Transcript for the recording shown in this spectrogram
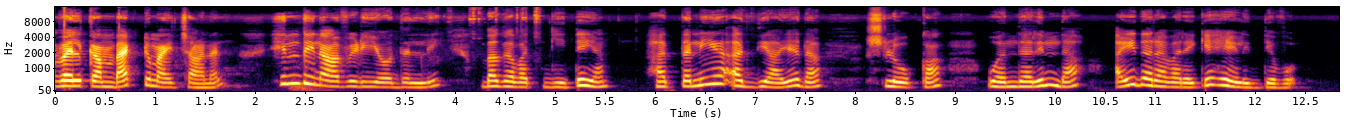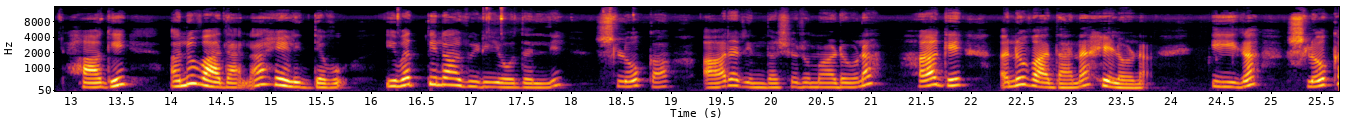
Welcome back to my channel ಹಿಂದಿನ ವಿಡಿಯೋದಲ್ಲಿ ಭಗವದ್ಗೀತೆಯ ಹತ್ತನೆಯ ಅಧ್ಯಾಯದ ಶ್ಲೋಕ ಒಂದರಿಂದ ಐದರವರೆಗೆ ಹೇಳಿದ್ದೆವು. ಹಾಗೆ ಅನುವಾದನ ಹೇಳಿದ್ದೆವು. ಇವತ್ತಿನ ವಿಡಿಯೋದಲ್ಲಿ ಶ್ಲೋಕ ಆರರಿಂದ ಶುರು ಮಾಡೋಣ. ಹಾಗೆ ಅನುವಾದನ ಹೇಳೋಣ. ಈಗ ಶ್ಲೋಕ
